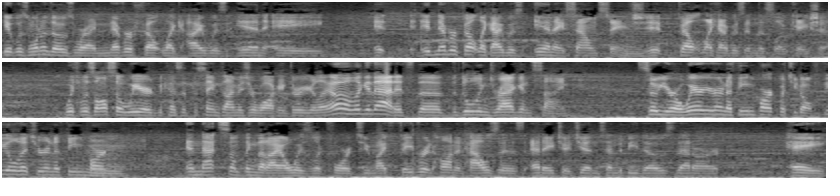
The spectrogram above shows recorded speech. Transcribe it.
it was one of those where I never felt like I was in a it it never felt like I was in a soundstage. Hmm. It felt like I was in this location. Which was also weird because at the same time as you're walking through, you're like, "Oh, look at that! It's the the dueling dragons sign." So you're aware you're in a theme park, but you don't feel that you're in a theme park. Hmm. And that's something that I always look forward to. My favorite haunted houses at HHN tend to be those that are, hey,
